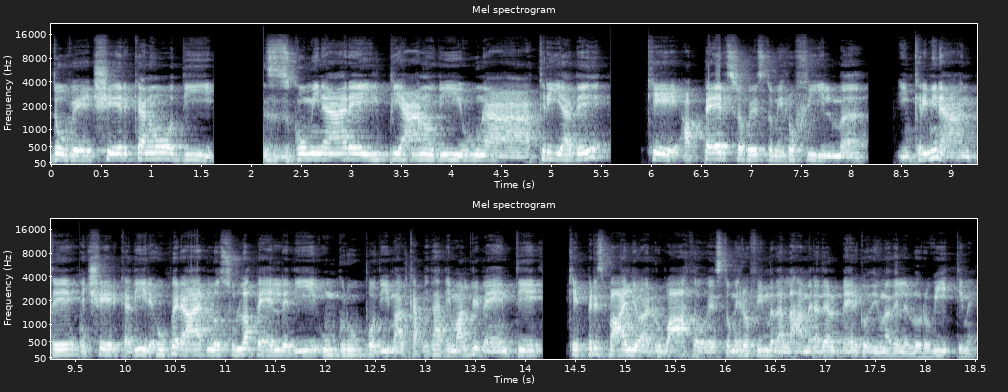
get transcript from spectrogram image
dove cercano di sgominare il piano di una triade che ha perso questo microfilm incriminante e cerca di recuperarlo sulla pelle di un gruppo di malcapitati malviventi che per sbaglio ha rubato questo microfilm dalla camera di albergo di una delle loro vittime.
